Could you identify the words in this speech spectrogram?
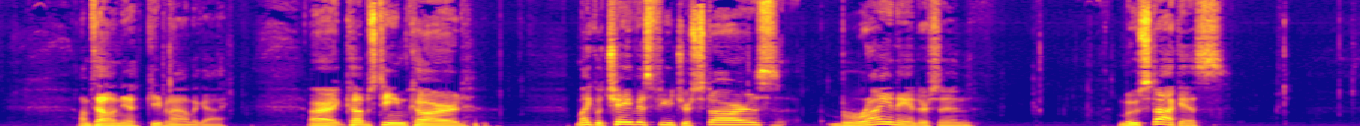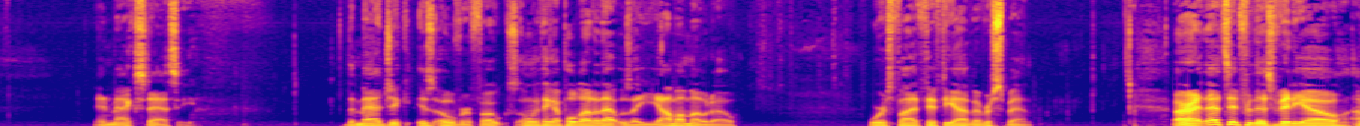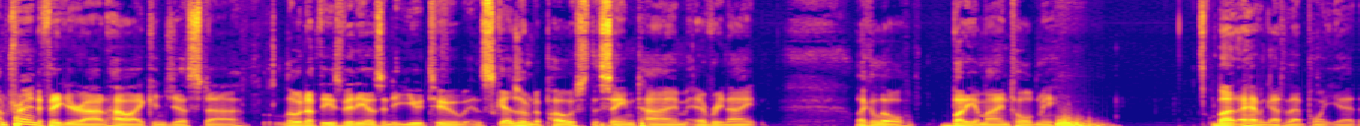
I'm telling you, keep an eye on the guy. All right, Cubs team card. Michael Chavis, future stars. Brian Anderson, Moustakas, and Max Stassi. The magic is over, folks. Only thing I pulled out of that was a Yamamoto. Worst 550 I've ever spent. All right, that's it for this video. I'm trying to figure out how I can just uh, load up these videos into YouTube and schedule them to post the same time every night, like a little buddy of mine told me. But I haven't got to that point yet.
